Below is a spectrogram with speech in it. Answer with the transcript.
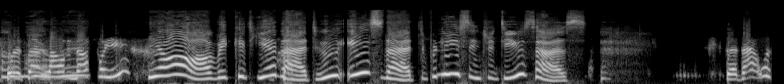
Was that loud enough for you? Yeah, we could hear that. Who is that? Please introduce us. So that was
